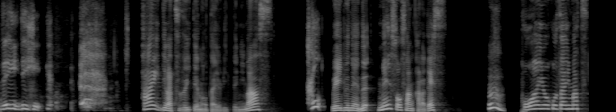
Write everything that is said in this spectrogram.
ぜひぜひはい、では続いてのお便りいってみます。はいウェーブネームメイソーさんからです。うんポワヨございます。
